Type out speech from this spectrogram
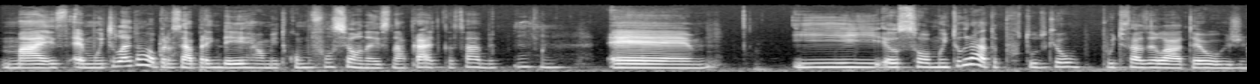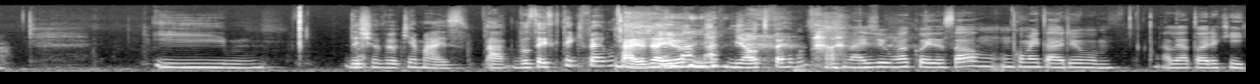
Mas é muito legal para você aprender realmente como funciona isso na prática, sabe? Uhum. É... E eu sou muito grata por tudo que eu pude fazer lá até hoje. E. Deixa eu ver o que mais. Ah, vocês que têm que perguntar, eu já ia me, me auto-perguntar. Mais de uma coisa, só um comentário aleatório aqui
